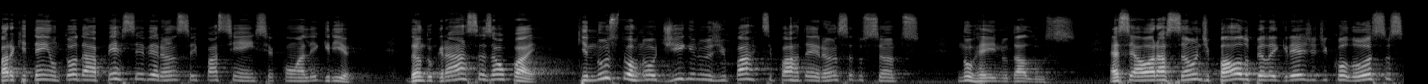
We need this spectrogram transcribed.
para que tenham toda a perseverança e paciência com alegria, dando graças ao Pai, que nos tornou dignos de participar da herança dos santos no reino da luz. Essa é a oração de Paulo pela igreja de Colossos,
